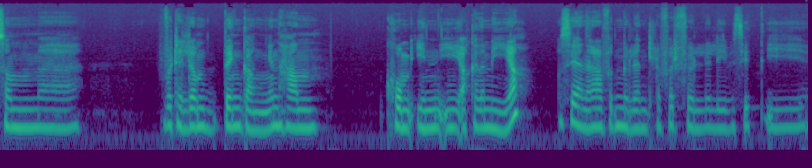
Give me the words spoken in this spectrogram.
som uh, forteller om den gangen han kom inn i akademia, og senere har fått muligheten til å forfølge livet sitt i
